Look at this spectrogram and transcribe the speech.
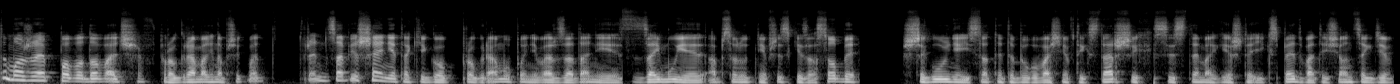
To może powodować w programach na przykład wręcz zawieszenie takiego programu, ponieważ zadanie zajmuje absolutnie wszystkie zasoby, Szczególnie istotne to było właśnie w tych starszych systemach jeszcze XP 2000, gdzie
